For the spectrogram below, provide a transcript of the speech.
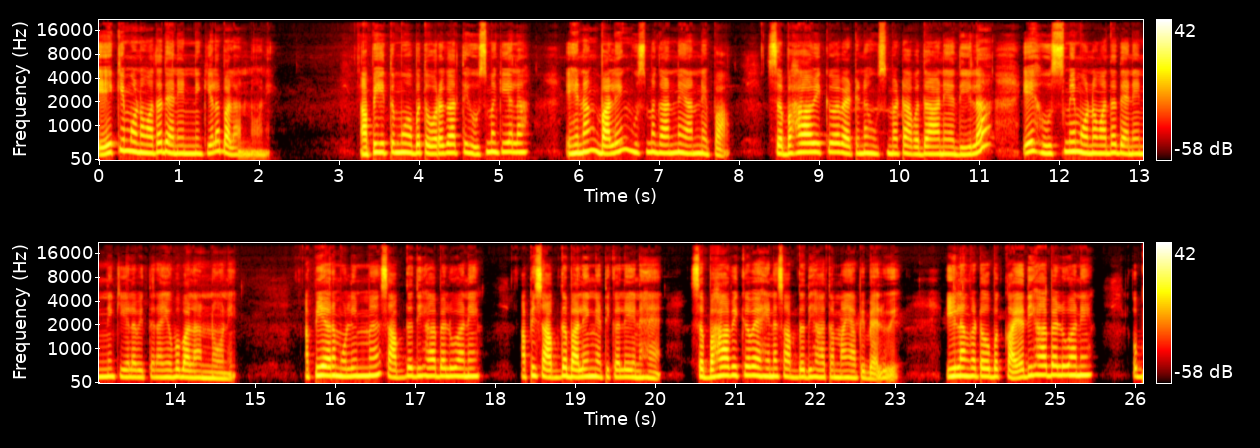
ඒකේ මොනවද දැනෙන්නේ කියලා බලන්න ඕනේ. අපි හිතමු ඔබ තෝරගත්තේ හුස්ම කියලා. එහෙනම් බලෙන් හුස්ම ගන්න යන්න එපා. ස්වභාවිකව වැටෙන හුස්මට අවධානය දීලා ඒ හුස්මේ මොනවද දැනෙන්නේ කියලා විතරයි ඔබ බලන්න ඕනේ. අපි අර මුලින්ම ශබ්ද දිහා බැලුවානේ. අපි ශබ්ද බලෙන් ඇති කළේ නැහැ. ස්වභාවිකව ඇහෙන ශබ්ද දිහා තමයි අපි බැලුවේ. ඊළඟට ඔබ කය දිහා බැලුවානේ. ඔබ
